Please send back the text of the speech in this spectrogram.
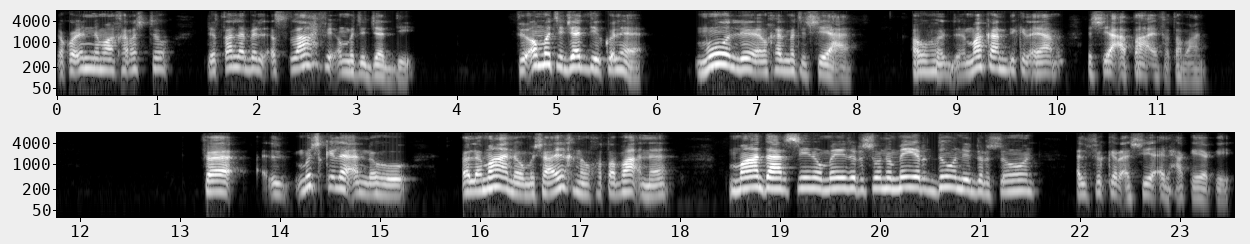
يقول إنما خرجت لطلب الإصلاح في أمة جدي. في أمة جدي كلها مو لخدمة الشيعة. أو ما كان ذيك الأيام الشيعة طائفة طبعا. فالمشكلة أنه علمائنا ومشايخنا وخطبائنا ما دارسين وما يدرسون وما يردون يدرسون الفكر الشيعي الحقيقي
